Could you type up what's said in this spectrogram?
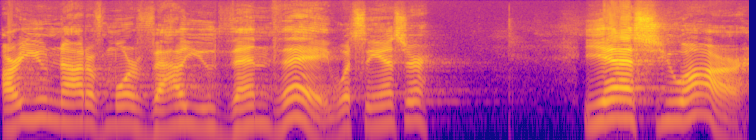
Are you not of more value than they? What's the answer? Yes, you are.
